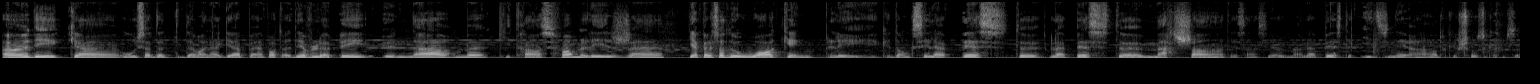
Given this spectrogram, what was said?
Un des camps, où ça date devant la guerre, peu importe, a développé une arme qui transforme les gens. Ils appellent ça de walking plague. Donc, c'est la peste, la peste marchande, essentiellement. La peste itinérante, ou quelque chose comme ça.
